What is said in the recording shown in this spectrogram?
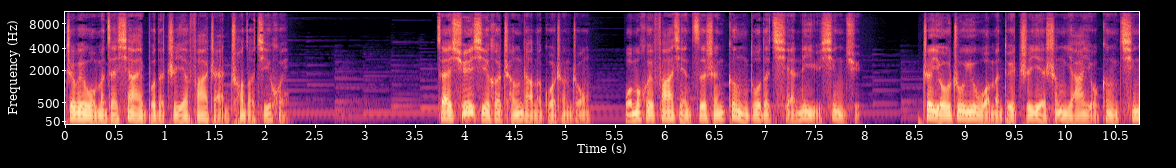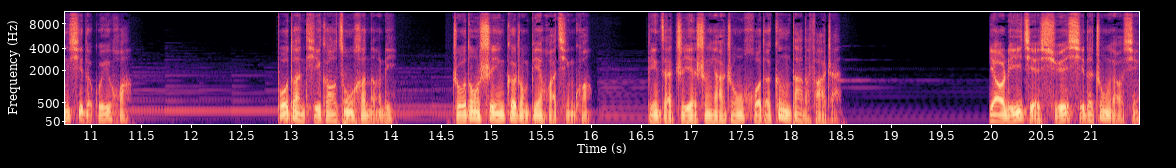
这为我们在下一步的职业发展创造机会。在学习和成长的过程中。我们会发现自身更多的潜力与兴趣，这有助于我们对职业生涯有更清晰的规划，不断提高综合能力，主动适应各种变化情况，并在职业生涯中获得更大的发展。要理解学习的重要性，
